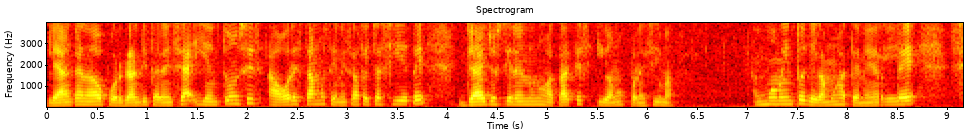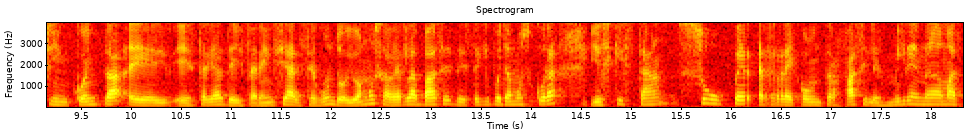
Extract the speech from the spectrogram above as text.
le han ganado por gran diferencia. Y entonces ahora estamos en esa fecha 7, ya ellos tienen unos ataques y vamos por encima. Un momento llegamos a tenerle 50 eh, estrellas de diferencia al segundo. Y vamos a ver las bases de este equipo llama oscura. Y es que están súper recontra fáciles. Miren nada más.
